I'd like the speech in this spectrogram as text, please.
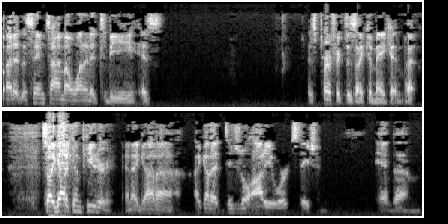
But at the same time, I wanted it to be as, as perfect as I could make it. But so I got a computer and I got a I got a digital audio workstation, and um,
